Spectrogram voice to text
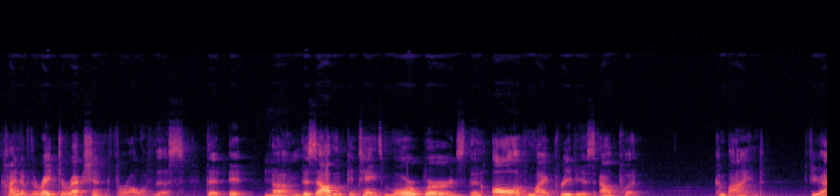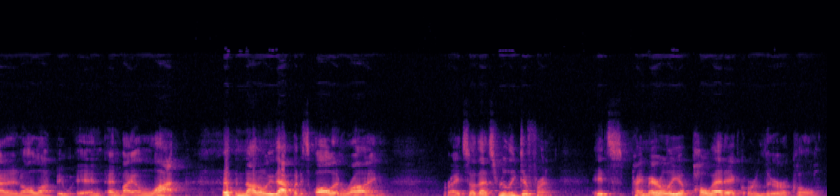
kind of the right direction for all of this. That it mm. um, this album contains more words than all of my previous output combined. If you added it all up, it, and, and by a lot. Not only that, but it's all in rhyme, right? So that's really different. It's primarily a poetic or lyrical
